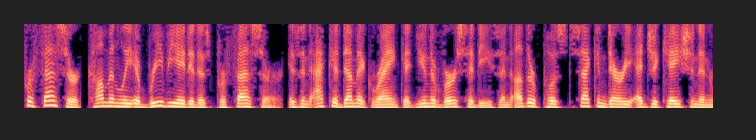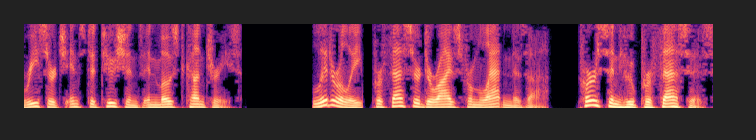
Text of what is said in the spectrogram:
Professor commonly abbreviated as professor is an academic rank at universities and other post-secondary education and research institutions in most countries. Literally, professor derives from Latin as a «person who professes»,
